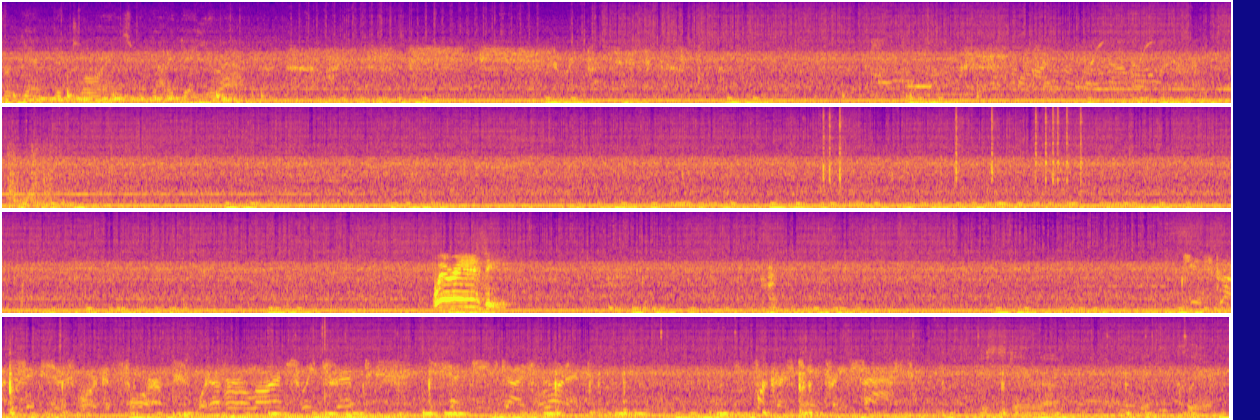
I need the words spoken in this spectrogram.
Forget the toys. We gotta get you out. Where is he? Kid's got fixers working for him. Whatever alarms we tripped, he sent these guys running. Fuckers came pretty fast. Just stay low. We'll get you clear.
